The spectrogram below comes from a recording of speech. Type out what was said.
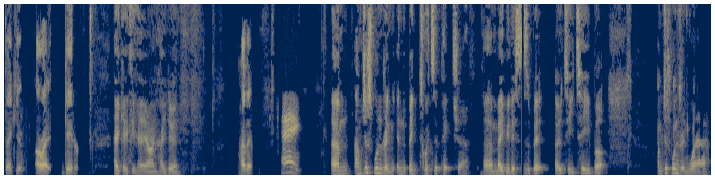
Thank you. All right, Gator. Hey, Katie. Hey, Aaron. How you doing? Hi there. Hey. Um, I'm just wondering, in the big Twitter picture, uh, maybe this is a bit OTT, but I'm just wondering where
